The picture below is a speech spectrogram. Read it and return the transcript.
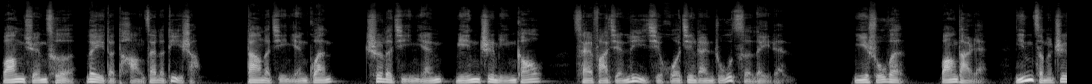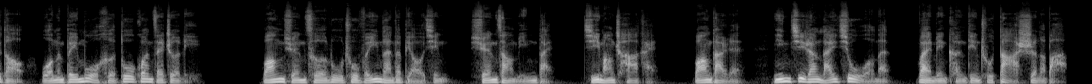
王玄策累得躺在了地上，当了几年官。吃了几年民脂民膏，才发现力气活竟然如此累人。倪叔问王大人：“您怎么知道我们被莫赫多关在这里？”王玄策露出为难的表情。玄奘明白，急忙岔开：“王大人，您既然来救我们，外面肯定出大事了吧？”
